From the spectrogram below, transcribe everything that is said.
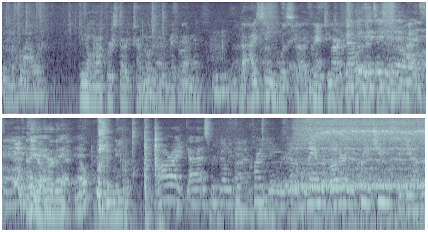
with the flour. You know, when I first started trying to uh, make that one, Mhm. the icing was uh, cream cheese, but they put nuts in it. I didn't see that. I never heard of that. Nope. I didn't either. All right, guys, we're gonna get cranking. We're gonna blend the butter and the cream cheese together.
